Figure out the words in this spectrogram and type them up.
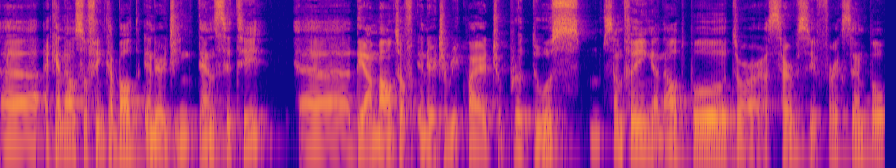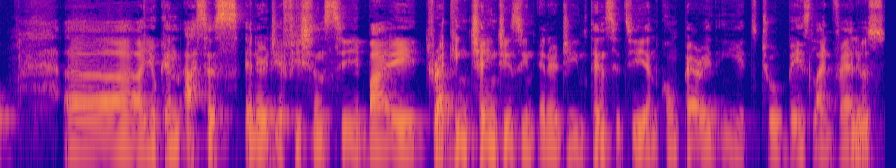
Uh, I can also think about energy intensity, uh, the amount of energy required to produce something, an output or a service, for example. Uh, you can assess energy efficiency by tracking changes in energy intensity and comparing it to baseline values.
